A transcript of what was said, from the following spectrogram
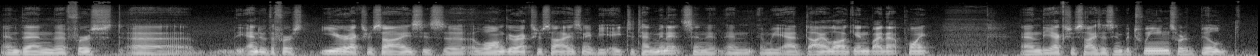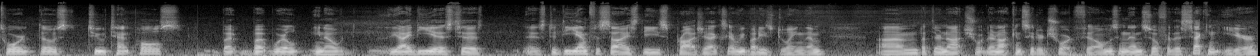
And then the first, uh, the end of the first year exercise is a, a longer exercise, maybe eight to ten minutes, and, it, and and we add dialogue in by that point. And the exercises in between sort of build toward those two tent poles. But but we'll you know the idea is to is to de-emphasize these projects. Everybody's doing them um, but they're not short. They're not considered short films. And then so for the second year,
